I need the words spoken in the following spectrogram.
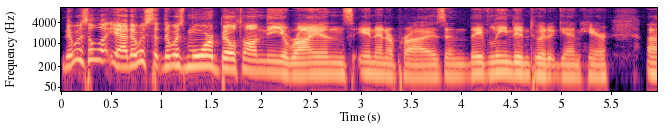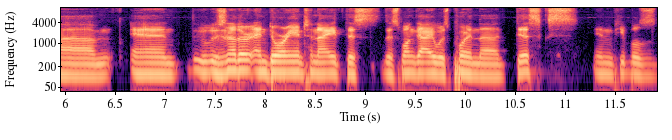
There was a lot. Yeah, there was there was more built on the Orions in Enterprise, and they've leaned into it again here. Um, and there was another Andorian tonight. This this one guy was putting the discs in people's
